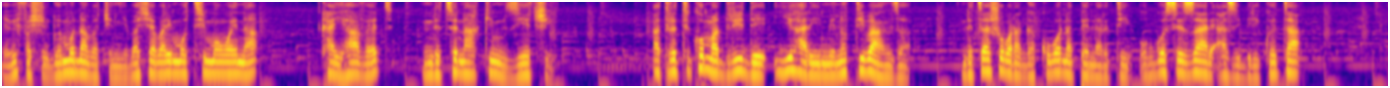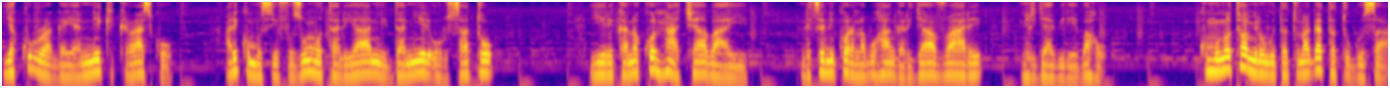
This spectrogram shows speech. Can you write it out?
Yabifashijwemo n'abakinnyi bashya barimo timo wena kai havet ndetse na hakim ziyeci atletico madrid yihariye iminota ibanza ndetse yashoboraga kubona penaliti ubwo cesare azibirikweta yakururaga yannick carasco ariko umusifuzi w'umutaliyani daniel urusato yerekana ko nta cyabaye ndetse n'ikoranabuhanga rya vare ntiryabirebaho. Ku munota wa mirongo itatu na gatatu gusa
